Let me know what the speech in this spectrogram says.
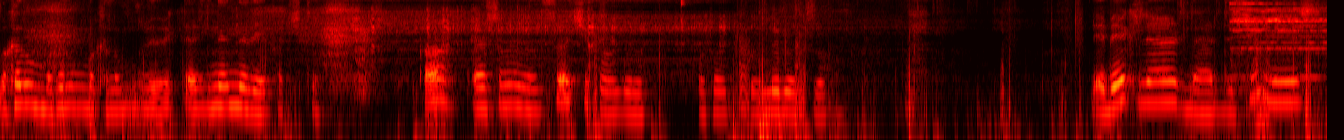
Bakalım bakalım bakalım bebekler yine nereye kaçtı? Ah Ersan'ın odası açık. Kaldırın. Otomatik gönderiyoruz o. Bebekler neredesiniz?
